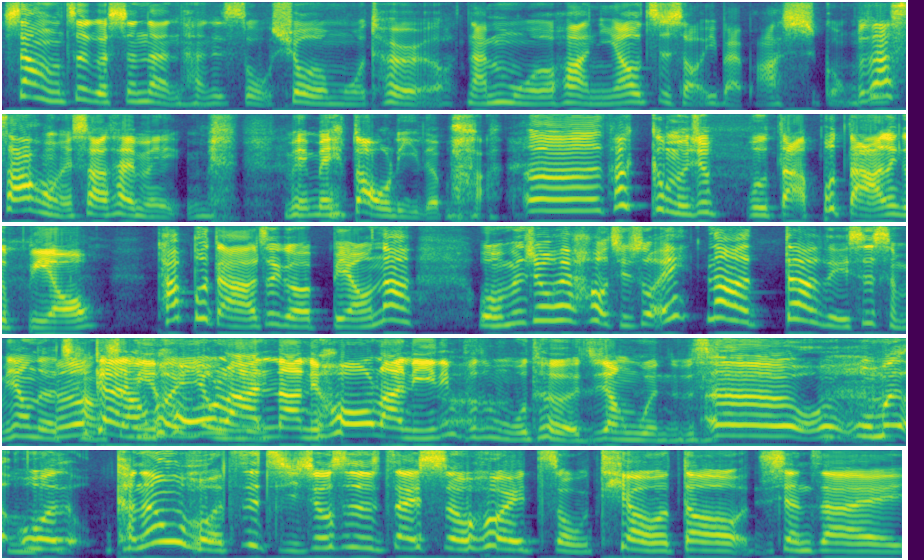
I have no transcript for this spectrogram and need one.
上这个伸展台走秀的模特儿男模的话，你要至少一百八十公分。不是他撒谎也撒得太没没没没道理了吧？呃，他根本就不打不打那个标，他不打这个标，那我们就会好奇说，哎、那到底是什么样的厂干你商会用你？偷懒呐，你偷懒，你一定不是模特这样问是不是？呃，我我们我可能我自己就是在社会走跳到现在，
